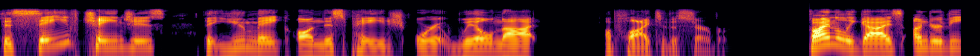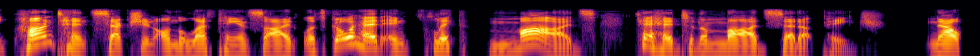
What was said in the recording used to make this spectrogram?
to save changes that you make on this page or it will not apply to the server. Finally, guys, under the content section on the left-hand side, let's go ahead and click mods to head to the mod setup page. Now,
